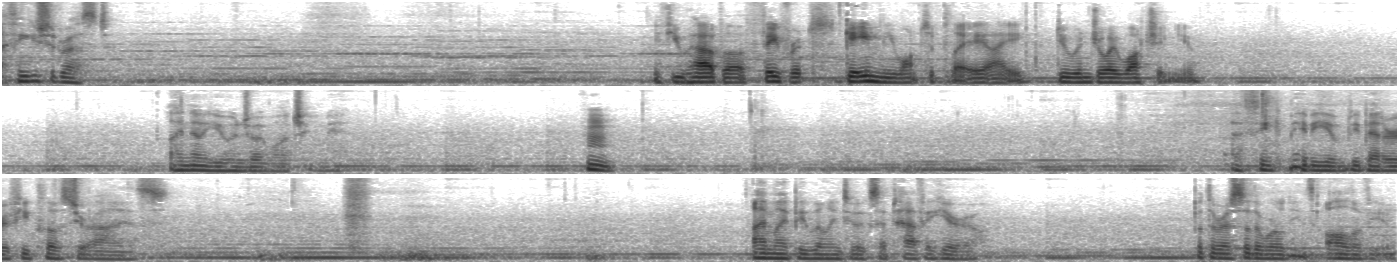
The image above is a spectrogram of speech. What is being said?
I think you should rest. If you have a favorite game you want to play, I do enjoy watching you. I know you enjoy watching me. Hmm. I think maybe it would be better if you closed your eyes. I might be willing to accept half a hero, but the rest of the world needs all of you.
